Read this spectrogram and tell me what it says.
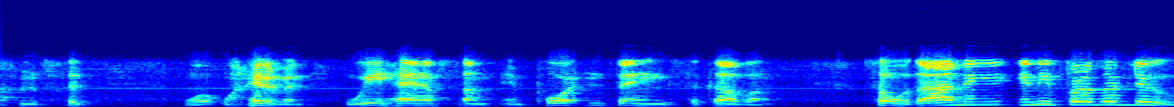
Announcements. To, well, wait a minute. We have some important things to cover. So, without any, any further ado,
